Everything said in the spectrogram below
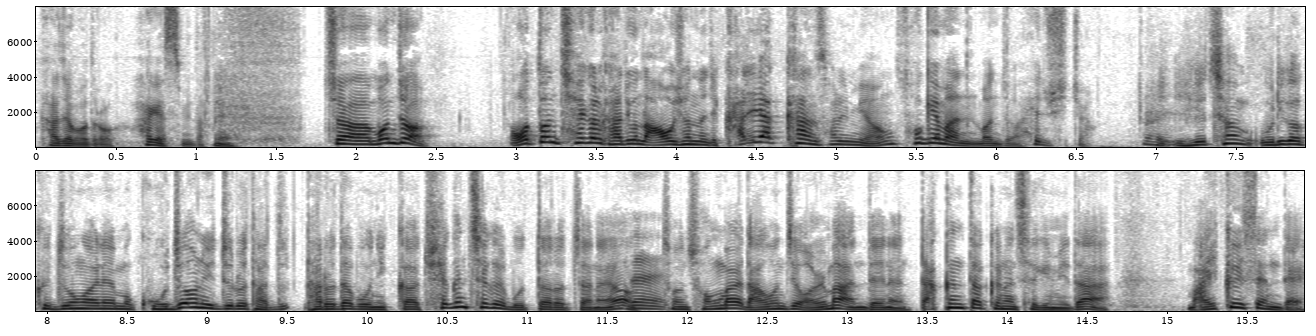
가져보도록 하겠습니다. 네. 자, 먼저 어떤 책을 가지고 나오셨는지 간략한 설명, 소개만 먼저 해주시죠. 아, 이게 참 우리가 그동안에 뭐 고전 위주로 다루, 다루다 보니까 최근 책을 못 다뤘잖아요. 네. 전 정말 나온 지 얼마 안 되는 따끈따끈한 책입니다. 마이클 샌델,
